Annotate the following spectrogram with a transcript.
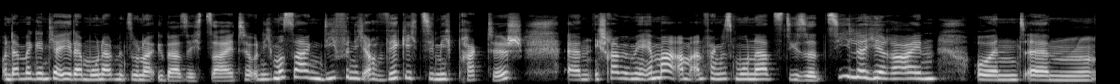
Und dann beginnt ja jeder Monat mit so einer Übersichtsseite. Und ich muss sagen, die finde ich auch wirklich ziemlich praktisch. Ähm, ich schreibe mir immer am Anfang des Monats diese Ziele hier rein und ähm,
